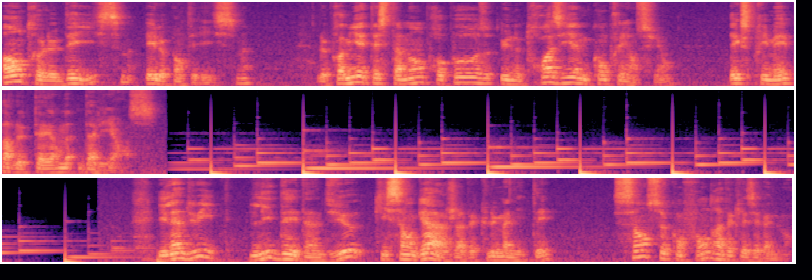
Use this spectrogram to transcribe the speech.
Entre le déisme et le panthéisme, le Premier Testament propose une troisième compréhension, exprimée par le terme d'alliance. Il induit l'idée d'un Dieu qui s'engage avec l'humanité sans se confondre avec les événements.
